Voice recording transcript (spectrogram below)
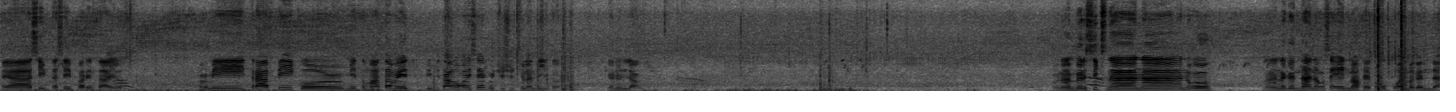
Kaya safe na safe pa rin tayo. Pag may traffic or may tumatawid, bibitaw ko kayo cellphone, shoot lang dito. Ganun lang. So, number 6 na, na ano ko, na nagandahan ako sa NMAX, ito upuan maganda.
